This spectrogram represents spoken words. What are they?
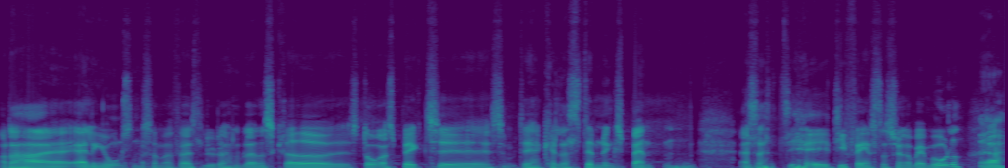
Og der har øh, Erling Jonsen, som er fast lytter, han har blandt andet skrevet øh, stor respekt til øh, som det, han kalder stemningsbanden. Altså de, de fans, der synger bag målet. ja.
